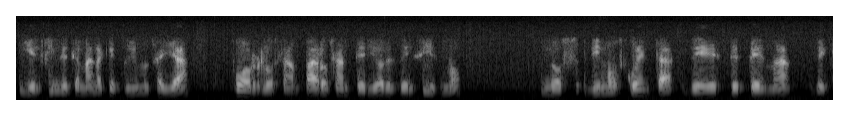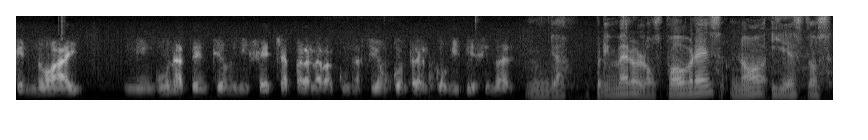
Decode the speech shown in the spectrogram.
y el fin de semana que tuvimos allá, por los amparos anteriores del sismo, nos dimos cuenta de este tema de que no hay ninguna atención ni fecha para la vacunación contra el COVID-19. Ya, primero los pobres, ¿no? Y estos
